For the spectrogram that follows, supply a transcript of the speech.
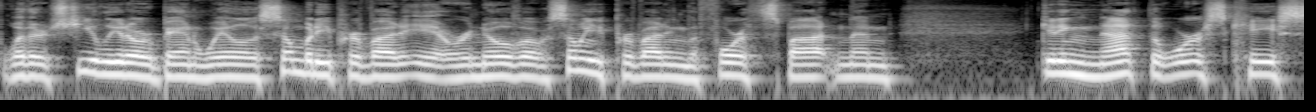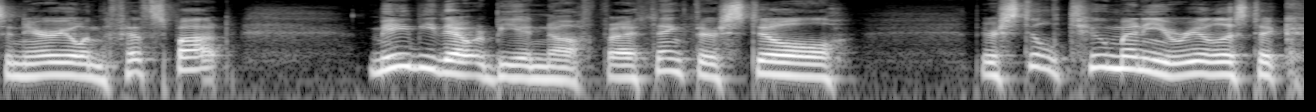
whether it's Giolito or Banuelos, somebody providing or Nova, somebody providing the fourth spot, and then getting not the worst case scenario in the fifth spot. Maybe that would be enough, but I think there's still there's still too many realistic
